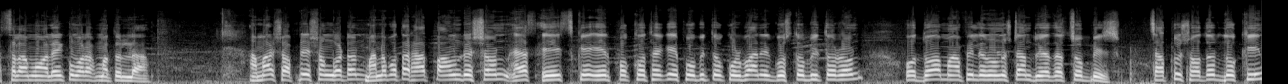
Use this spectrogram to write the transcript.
আসসালামু আলাইকুম রহমতুল্লাহ। আমার স্বপ্নের সংগঠন মানবতার হাত ফাউন্ডেশন এস এইচ কে এর পক্ষ থেকে পবিত্র কোরবানির গোস্ত বিতরণ ও দোয়া মাহফিলের অনুষ্ঠান দুই হাজার চব্বিশ। চাঁদপুর সদর দক্ষিণ,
